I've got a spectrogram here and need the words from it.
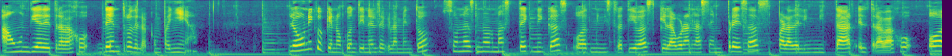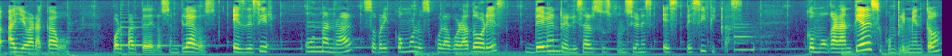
a un día de trabajo dentro de la compañía. Lo único que no contiene el reglamento son las normas técnicas o administrativas que elaboran las empresas para delimitar el trabajo o a llevar a cabo por parte de los empleados, es decir, un manual sobre cómo los colaboradores deben realizar sus funciones específicas. Como garantía de su cumplimiento,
